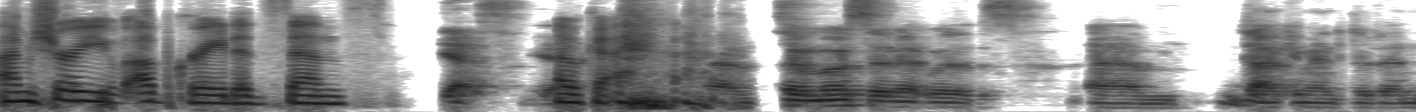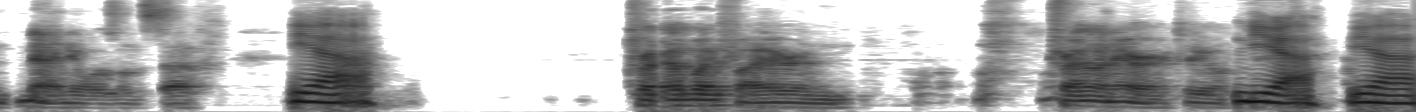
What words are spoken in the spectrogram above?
I'm sure you've upgraded since. yes, yeah. Okay. Um, so most of it was um, documented in manuals and stuff. yeah. Trial by fire and trial and error too. Yeah. Yeah.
